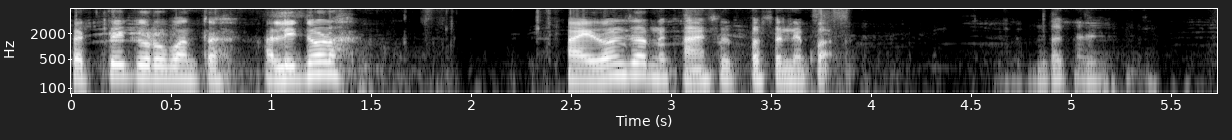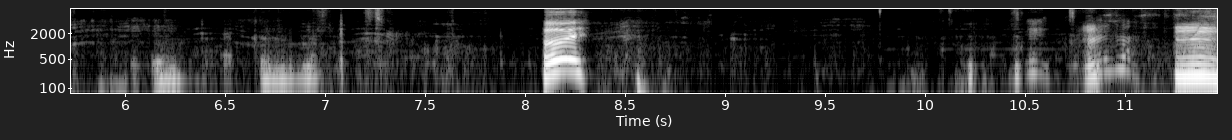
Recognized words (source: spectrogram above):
ಕತ್ತೆ ಕಿರು ಬಂತ ಅಲ್ಲಿ ನೋಡ. ನಾ ಇದೊಂದ್ ಜನ ಕಾಣಿಸಪ್ಪ ಸನ್ನೆಪ್ಪ ಓಯ್ ಹ್ಮ್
